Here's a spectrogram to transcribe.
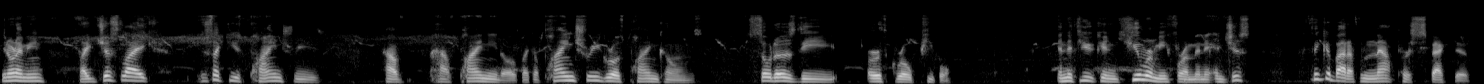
You know what I mean? Like just like just like these pine trees have have pine needles. Like a pine tree grows pine cones, so does the earth grow people. And if you can humor me for a minute and just think about it from that perspective,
